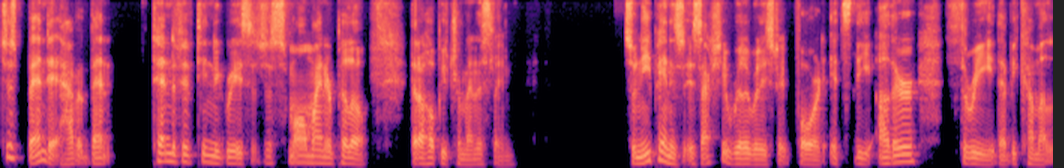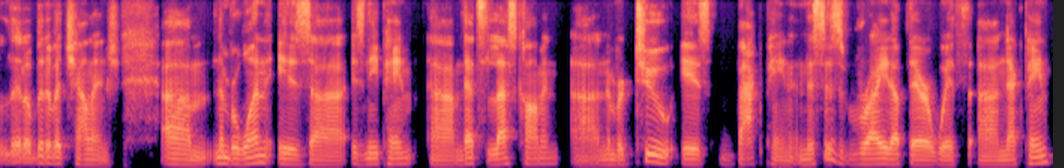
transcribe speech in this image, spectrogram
just bend it, have it bent 10 to 15 degrees. It's just a small minor pillow that'll help you tremendously. So knee pain is, is actually really, really straightforward. It's the other three that become a little bit of a challenge. Um, number one is uh, is knee pain. Um, that's less common. Uh, number two is back pain, and this is right up there with uh, neck pain.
